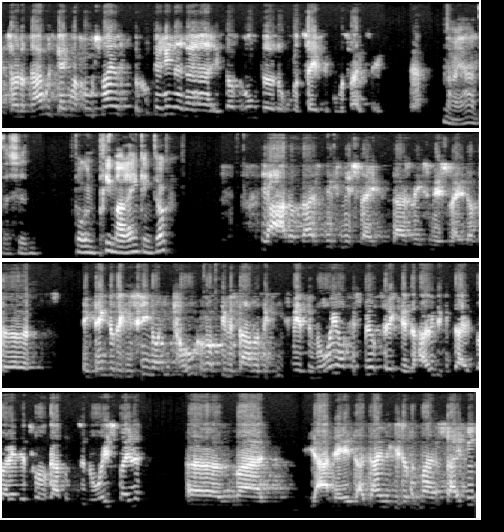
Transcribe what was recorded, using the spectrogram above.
ik zou dat na moeten kijken, maar volgens mij, als ik me goed herinner, is dat rond de 170, 175. Ja. Nou ja, dat is toch een prima ranking, toch? Ja, dat, daar is niks mis mee. Daar is niks mis mee. Dat, ik denk dat ik misschien wel iets hoger had kunnen staan als ik iets meer toernooien had gespeeld. Zeker in de huidige tijd, waarin het gewoon gaat om toernooien spelen. Maar ja, nee, uiteindelijk is dat ook maar een cijfer.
